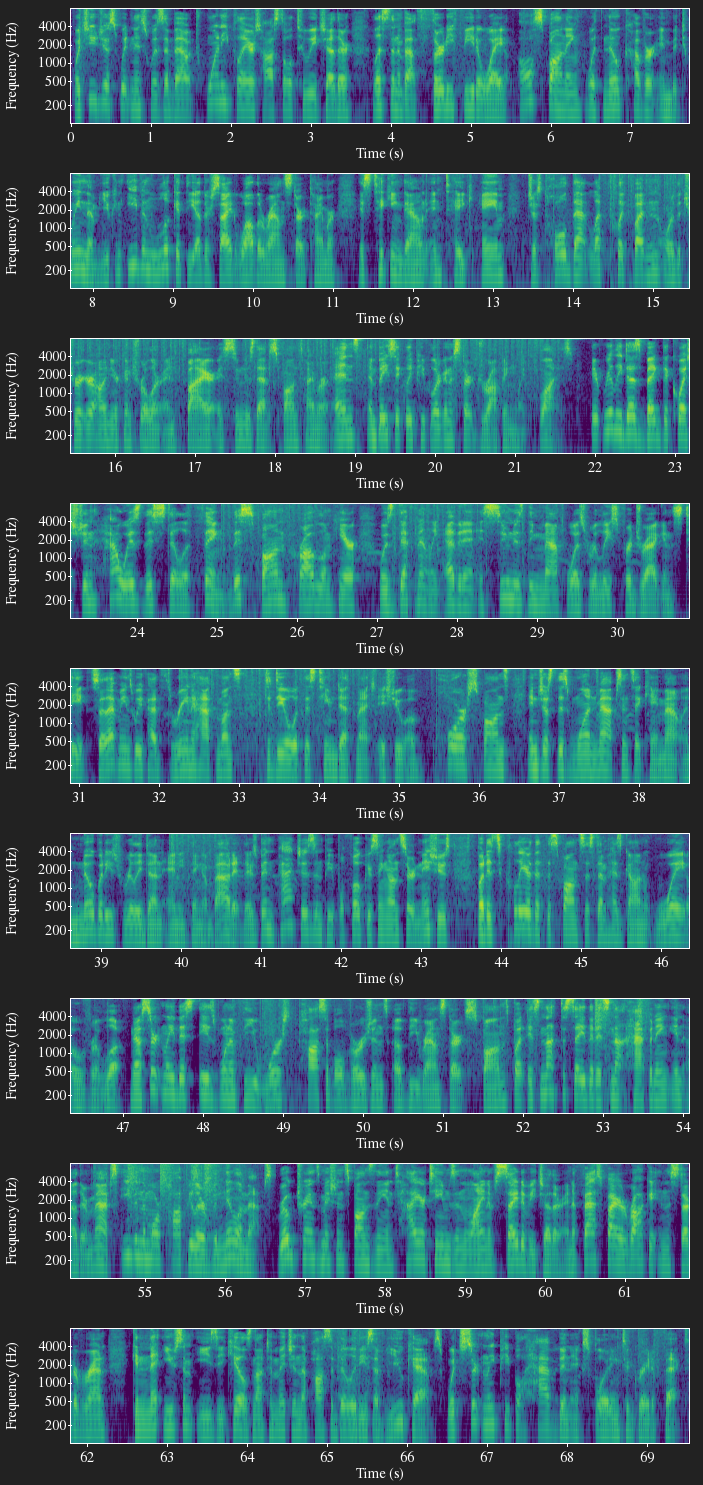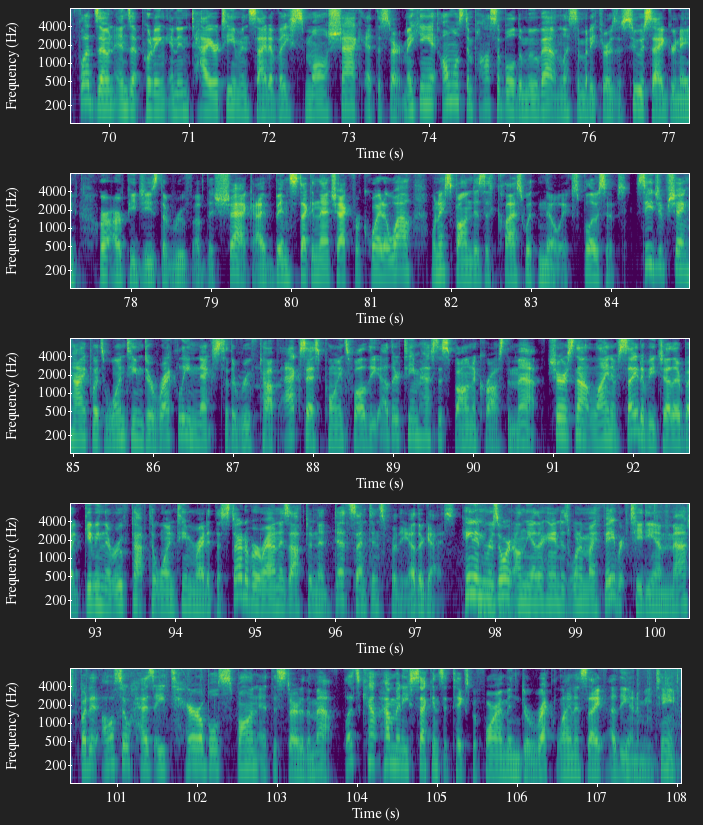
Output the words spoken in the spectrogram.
What you just witnessed was about 20 players hostile to each other, less than about 30 feet away, all spawning with no cover in between them. You can even look at the other side while the round start timer is ticking down and take aim. Just hold that left click button or the trigger on your controller and fire as soon as that spawn timer ends, and basically people are going to start dropping like flies. It really does beg the question, how is this still a thing? This spawn problem here was definitely evident as soon as the map was released for Dragon's Teeth. So that means we've had three and a half months to deal with this team deathmatch issue of poor spawns in just this one map since it came out, and nobody's really done anything about it. There's been patches and people focusing on certain issues, but it's clear that the spawn system has gone way overlooked. Now certainly this is one of the worst possible versions of the round start spawns, but it's not to say that it's not happening in other maps, even the more popular vanilla maps. Rogue Transmission spawns the entire teams in line of sight of each other, and a fast-fired rocket in the start of a round can net you some easy kills, not to mention the possibilities of UCAVs, which certainly people have been exploiting to great effect. Flood Zone ends up putting an entire team inside of a small shack at the start, making it almost impossible to move out unless somebody throws a suicide grenade or RPGs the roof of the shack. I've been stuck in that shack for quite a while when I spawned as a class with no explosives. Siege of Shanghai puts one team directly next to the rooftop access points while the other team has to spawn across the map. Sure, it's not line of sight of each other, but giving the rooftop to one team right at the start of a round is often a death sentence for the other guys. Hainan Resort, on the other hand, is one of my favorite TDM maps, but it also has a terrible spawn at the start of the map. Let's count how many seconds it takes before I'm in direct line of sight of the enemy team.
